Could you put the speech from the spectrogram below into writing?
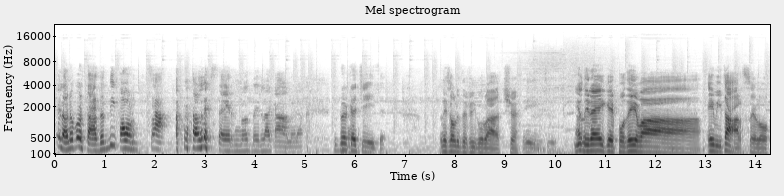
e l'hanno portato di forza all'esterno della camera. Dottor Caccese. Le solite figuracce. Sì, sì. Io Allora- direi che poteva evitarselo.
